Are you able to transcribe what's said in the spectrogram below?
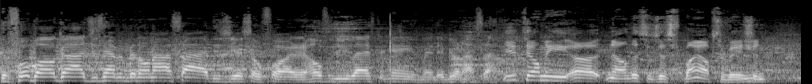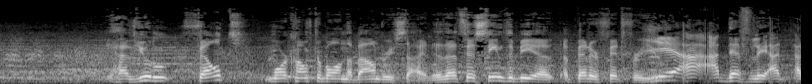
the football guys just haven't been on our side this year so far, and hopefully these last two games, man, they'll be on our side. You tell me, uh, now this is just my observation. Mm-hmm. Have you felt more comfortable on the boundary side. That just seems to be a, a better fit for you. Yeah, I, I definitely, I, I,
